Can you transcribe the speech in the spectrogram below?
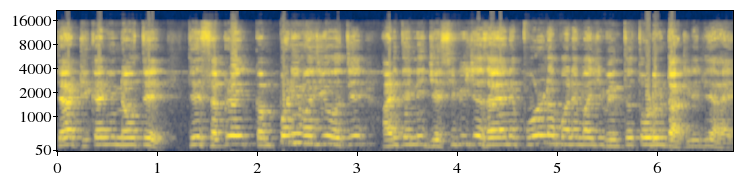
त्या ठिकाणी नव्हते. ते सगळे कंपनीमध्ये होते आणि त्यांनी जे सी बीच्या सहाय्याने पूर्णपणे माझी भिंत तोडून टाकलेली आहे.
